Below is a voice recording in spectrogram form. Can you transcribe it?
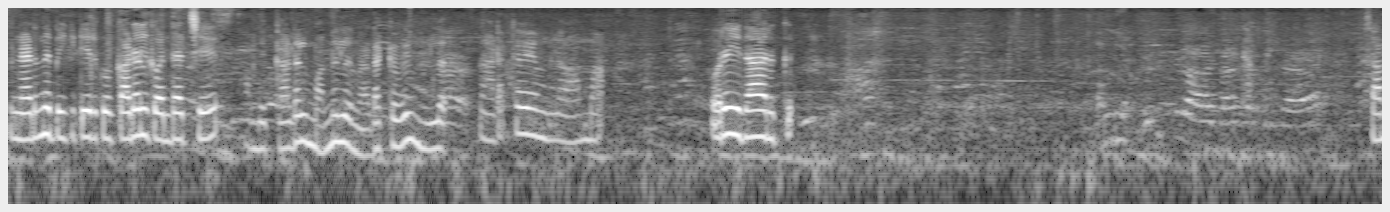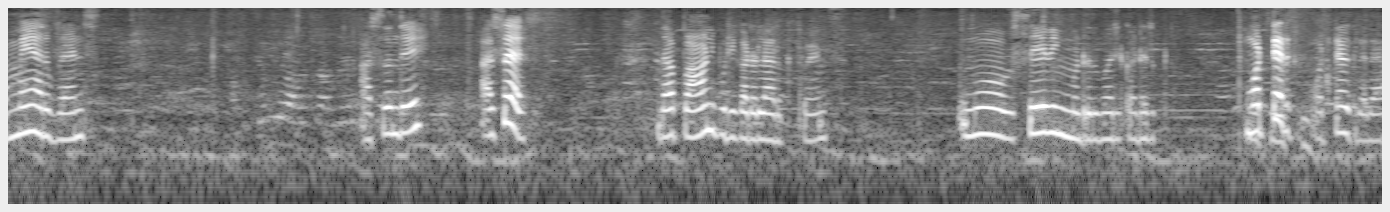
நடந்து போய்கிட்டே இருக்கோம். கடலுக்கு வந்தாச்சு. அந்த கடல் மண்ணில் நடக்கவே முடியல. நடக்கவே முடியல. ஆமாம் ஒரே இதாக இருக்கு. செம்மையாக இருக்கு ஃப்ரெண்ட்ஸ் அசந்து அச. இந்த பானிபூரி கடைலாம் இருக்கு ஃப்ரெண்ட்ஸ் இன்னும் சேவிங் பண்ணுறது மாதிரி கடை இருக்கு. மொட்டை இருக்கு மொட்டை இருக்கிறதா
